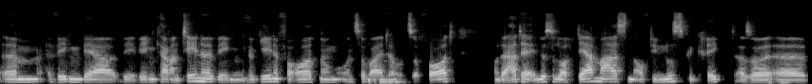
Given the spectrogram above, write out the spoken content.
ähm, wegen, der, wegen Quarantäne, wegen Hygieneverordnung und so weiter mhm. und so fort. Und da hat er in Düsseldorf dermaßen auf die Nuss gekriegt. Also äh,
